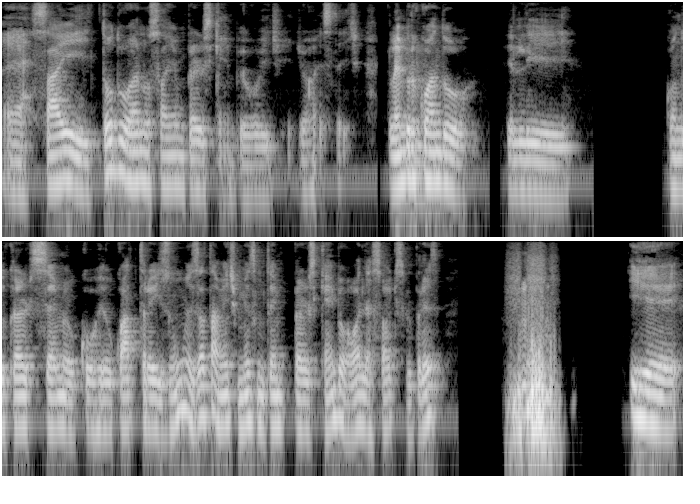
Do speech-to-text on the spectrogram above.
É, sai. Todo ano sai um Paris Campbell de, de Ohio State. Lembro hum. quando ele. Quando o Kurt Samuel correu 4-3-1, exatamente ao mesmo tempo que Paris Campbell, olha só que surpresa. e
